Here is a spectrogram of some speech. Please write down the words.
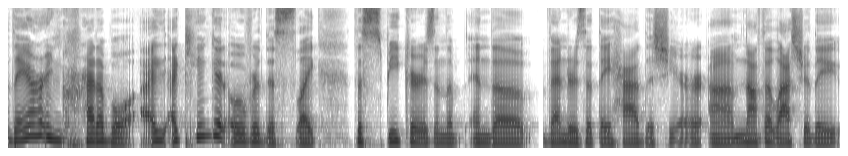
they are incredible. I, I can't get over this like the speakers and the and the vendors that they had this year. Um, not that last year they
